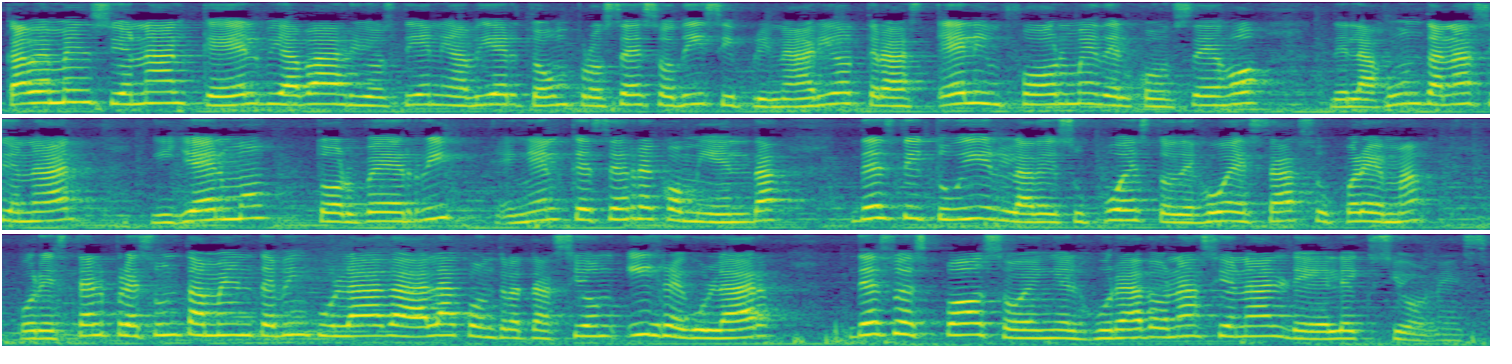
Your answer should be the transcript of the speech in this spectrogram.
Cabe mencionar que Elvia Barrios tiene abierto un proceso disciplinario tras el informe del Consejo de la Junta Nacional Guillermo Torberri, en el que se recomienda destituirla de su puesto de jueza suprema por estar presuntamente vinculada a la contratación irregular de su esposo en el Jurado Nacional de Elecciones.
